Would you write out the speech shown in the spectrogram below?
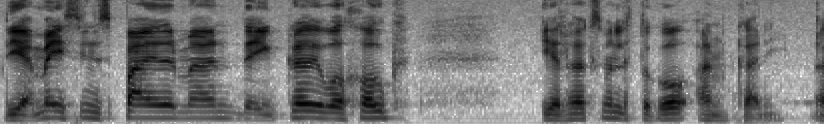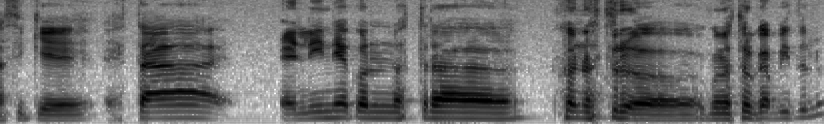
The Amazing Spider-Man, The Incredible Hulk, y a los X-Men les tocó Uncanny. Así que está en línea con nuestra con nuestro con nuestro capítulo.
